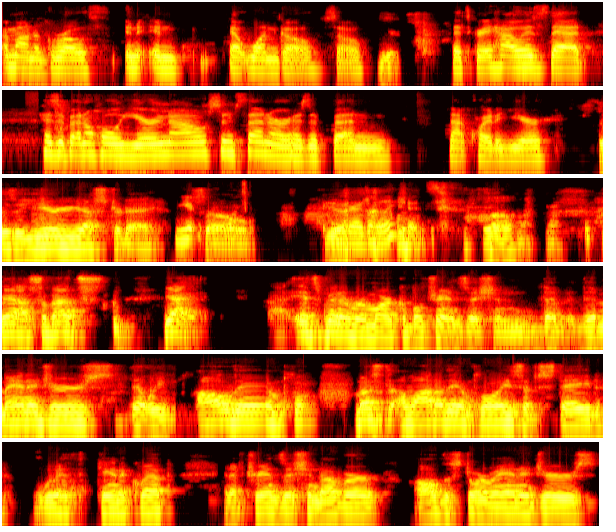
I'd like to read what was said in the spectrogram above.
amount of growth in, in at one go. So Yes. that's great. How is that? Has it been a whole year now since then, or has it been not quite a year? It was a year yesterday. Yeah. So, yeah. Congratulations. well, yeah. So that's yeah. It's been a remarkable transition. The the managers that we all the empl- most a lot of the employees have stayed with CanEquip and have transitioned over. All the store managers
